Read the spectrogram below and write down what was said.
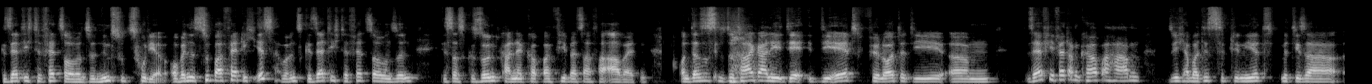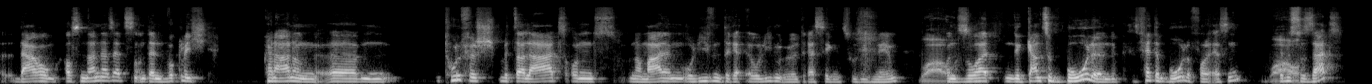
gesättigte Fettsäuren sind, nimmst du zu dir. Auch wenn es super fettig ist, aber wenn es gesättigte Fettsäuren sind, ist das gesund, kann der Körper viel besser verarbeiten. Und das ist eine total geile Di Diät für Leute, die ähm, sehr viel Fett am Körper haben, sich aber diszipliniert mit dieser Nahrung auseinandersetzen und dann wirklich, keine Ahnung, ähm, Thunfisch mit Salat und normalem Olivendre Olivenöldressing zu sich nehmen Wow. und so halt eine ganze Bohle, eine fette Bohle voll essen. Wow. Dann bist du satt,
